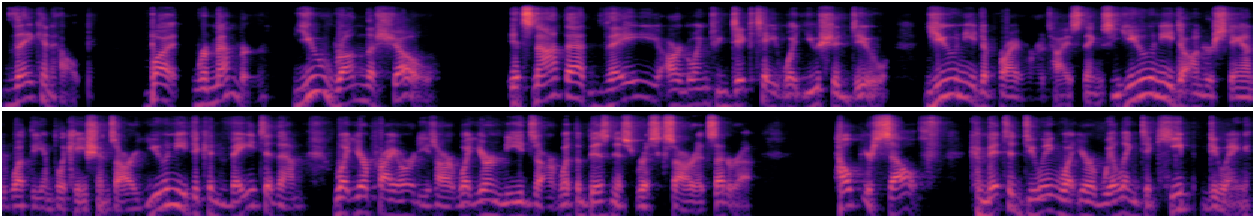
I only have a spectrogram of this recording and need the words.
they can help. But remember, you run the show. It's not that they are going to dictate what you should do. You need to prioritize things. You need to understand what the implications are. You need to convey to them what your priorities are, what your needs are, what the business risks are, etc. Help yourself commit to doing what you're willing to keep doing,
